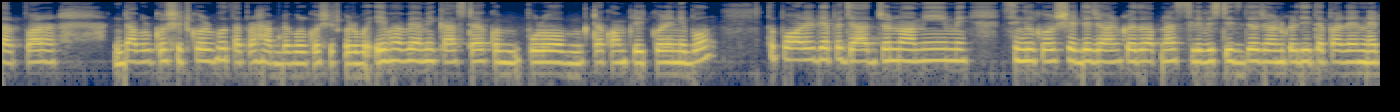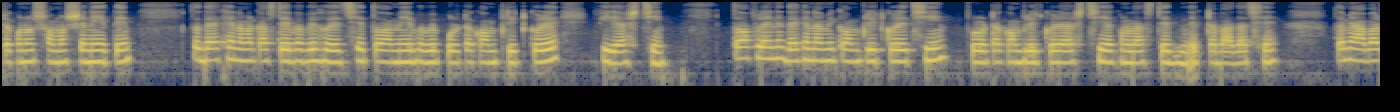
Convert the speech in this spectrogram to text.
তারপর ডাবল ক্রোশেট করব, তারপর হাফ ডাবল ক্রোশেট করব। এভাবে আমি কাজটা পুরোটা কমপ্লিট করে নিব। তো পরের গ্যাপে যাওয়ার জন্য আমি সিঙ্গেল ক্রোশেট দিয়ে জয়েন করে দেবো। আপনার স্লিভ স্টিচ দিয়েও জয়েন করে দিতে পারেন, এটা কোনো সমস্যা নেই এতে। তো দেখেন আমার কাজটা এভাবে হয়েছে, তো আমি এভাবে পুরোটা কমপ্লিট করে ফিরে আসছি। তো অফলাইনে দেখেন আমি কমপ্লিট করেছি, পুরোটা কমপ্লিট করে আসছি, এখন লাস্টে একটা বাদ আছে। তো আমি আবার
